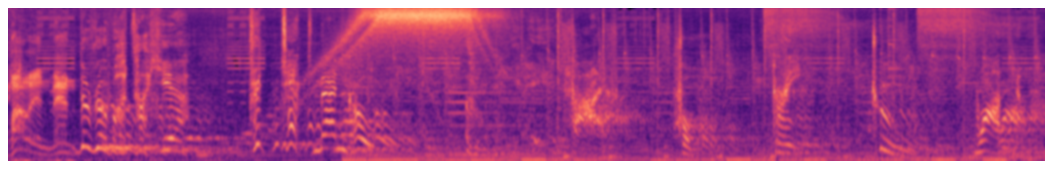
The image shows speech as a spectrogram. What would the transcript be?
Fall in, men. The robots are here! Protect Mann Co.! Only five, four, three, two, one.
